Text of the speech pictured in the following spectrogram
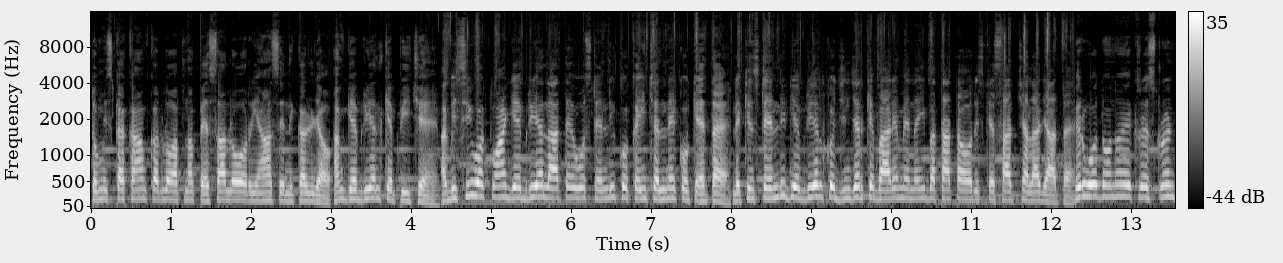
تم اس کا کام کر لو، اپنا پیسہ لو اور یہاں سے نکل جاؤ۔ ہم گیبریل کے پیچھے ہیں۔ اب اسی وقت وہاں گیبریل آتے وہ سٹینلی کو کہیں چلنے کو کہتا ہے، لیکن سٹینلی گیبریل کو جنجر کے بارے میں نہیں بتاتا اور اس کے ساتھ چلا جاتا ہے۔ پھر وہ دونوں ایک ریسٹورنٹ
